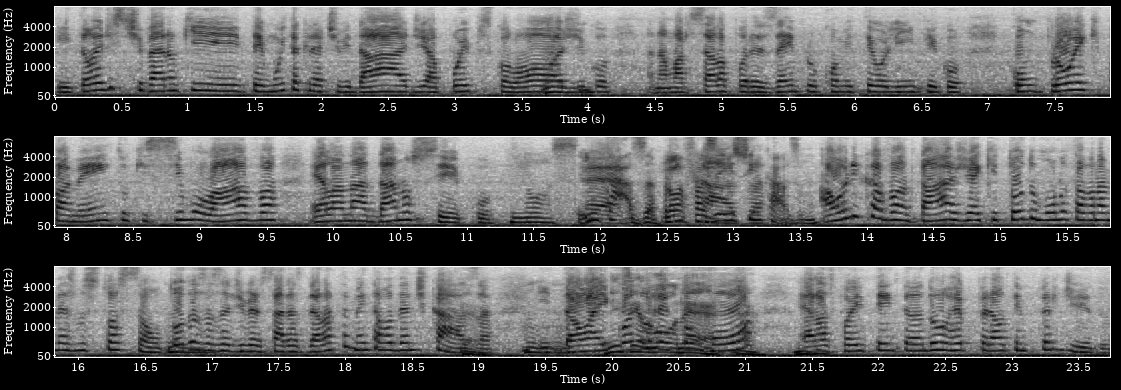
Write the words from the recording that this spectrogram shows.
Então, eles tiveram que ter muita criatividade, apoio psicológico. Uhum. Ana Marcela, por exemplo, o Comitê Olímpico comprou um equipamento que simulava ela nadar no seco. Nossa, é, em casa, para ela fazer casa. isso em casa. A única vantagem é que todo mundo estava na mesma situação. Todas uhum. as adversárias dela também estavam dentro de casa. É. Uhum. Então aí Nivelou, quando retomou, né? ela foi tentando recuperar o tempo perdido.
